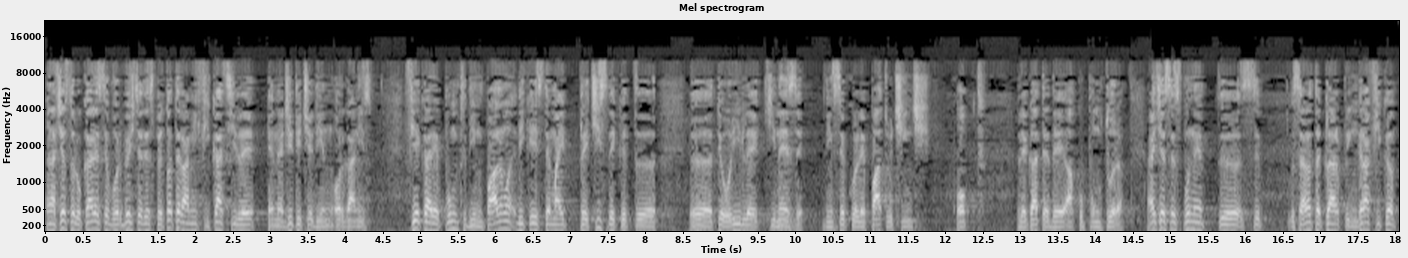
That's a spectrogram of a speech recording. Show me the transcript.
în această lucrare se vorbește despre toate ramificațiile energetice din organism. Fiecare punct din palmă, adică este mai precis decât uh, uh teoriile chineze din secolele 4, 5, 8 legate de acupunctură. Aici se spune, uh, se, se arată clar prin grafică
